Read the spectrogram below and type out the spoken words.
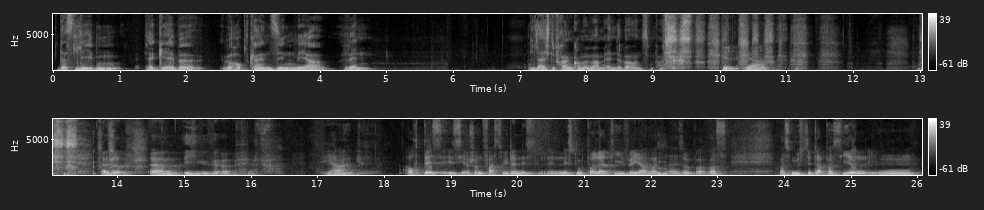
Das Leben ergäbe überhaupt keinen Sinn mehr, wenn. Die leichten Fragen kommen immer am Ende bei uns im Podcast. Ja. Also, ähm, ich, äh, ja, auch das ist ja schon fast wieder eine, eine Superlative. Ja? Mhm. Also was, was müsste da passieren?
